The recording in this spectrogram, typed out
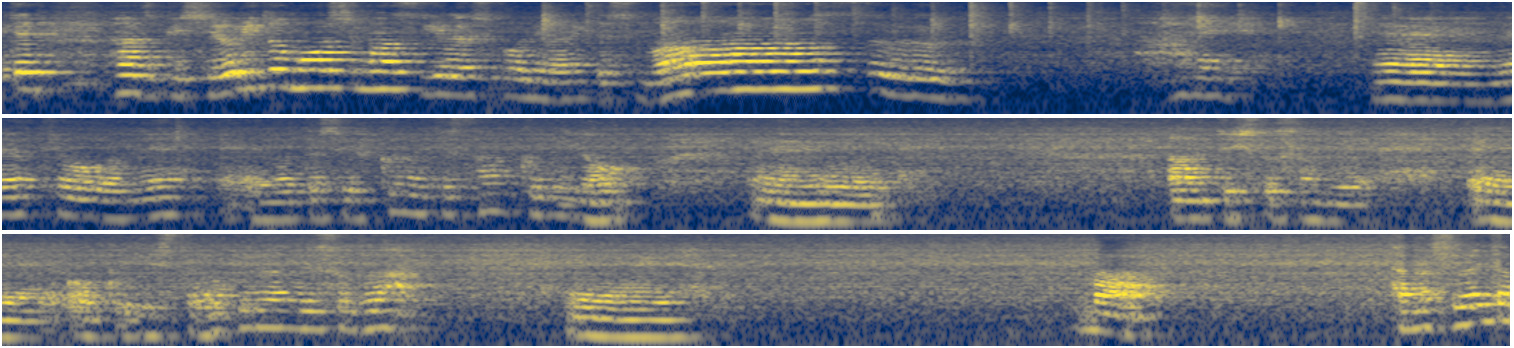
いて葉月しおりと申します。よろしくお願いいたします。はい。えーね、今日はね、えー私含めて3組の、えーアーティストさんで、えーお送りしたわけなんですが、えーまあ楽しめたか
